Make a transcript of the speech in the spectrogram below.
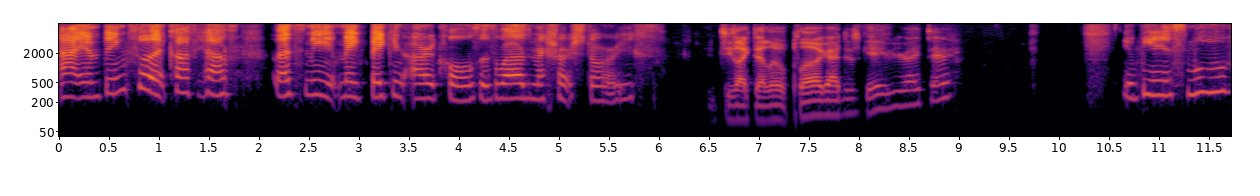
I am thankful that Coffee House lets me make baking articles as well as my short stories. Do you like that little plug I just gave you right there? You're being smooth.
